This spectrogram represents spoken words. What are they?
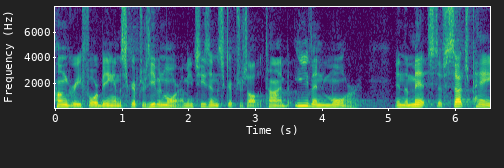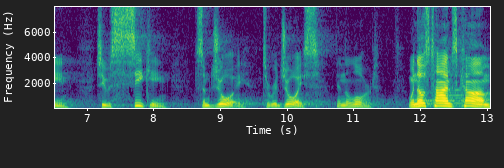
hungry for being in the scriptures even more. I mean, she's in the scriptures all the time, but even more in the midst of such pain, she was seeking some joy to rejoice in the Lord. When those times come,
